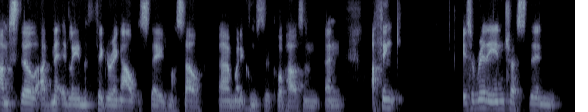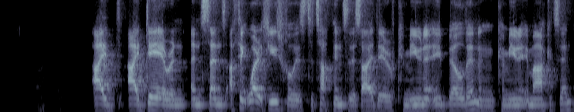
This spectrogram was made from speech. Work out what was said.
I'm still admittedly in the figuring out stage myself um, when it comes to the clubhouse, and and I think it's a really interesting idea and and sense. I think where it's useful is to tap into this idea of community building and community marketing,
